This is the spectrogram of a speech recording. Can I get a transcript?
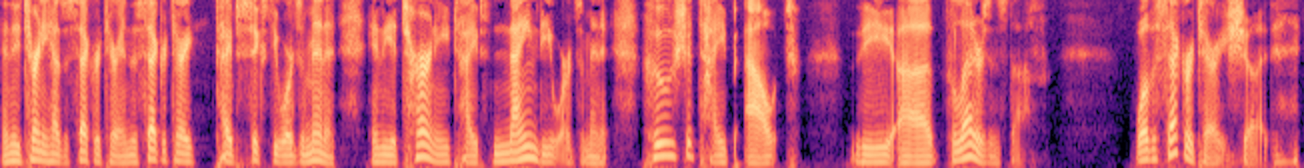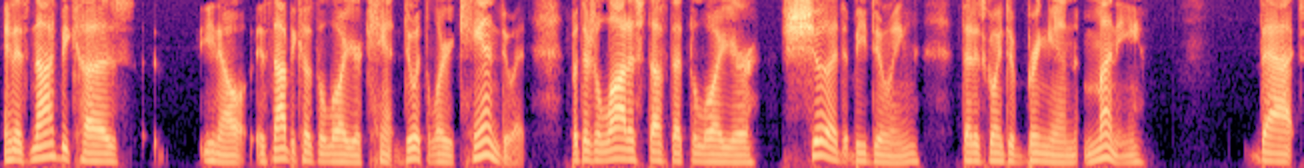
and the attorney has a secretary and the secretary types 60 words a minute and the attorney types 90 words a minute. Who should type out the, uh, the letters and stuff? Well, the secretary should. And it's not because, you know, it's not because the lawyer can't do it. The lawyer can do it, but there's a lot of stuff that the lawyer should be doing that is going to bring in money that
